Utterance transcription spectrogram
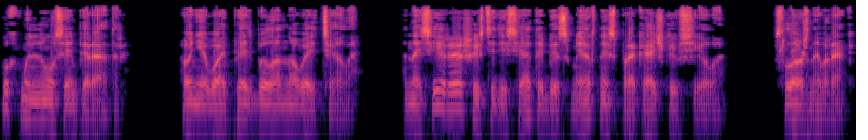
Ухмыльнулся император. У него опять было новое тело. На сей раз шестидесятый бессмертный с прокачкой в силу. Сложный враг,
